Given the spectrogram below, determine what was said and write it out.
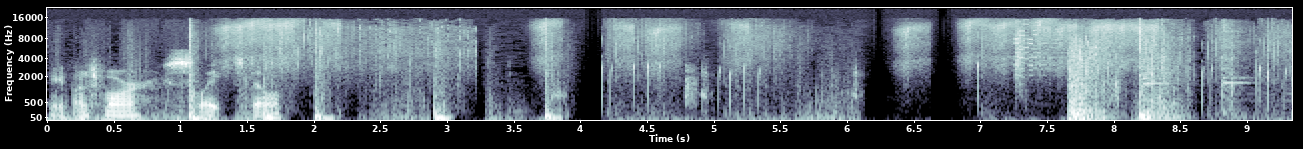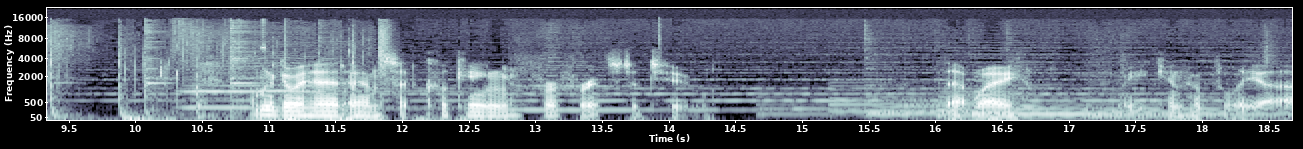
Need a bunch more slate still. I'm gonna go ahead and set cooking for Fritz to 2. That way, we can hopefully, uh,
